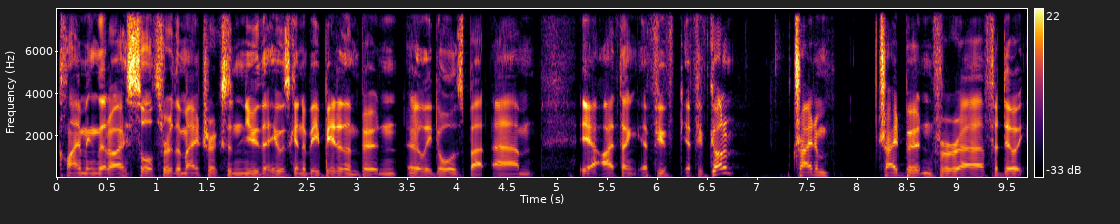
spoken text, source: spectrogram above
claiming that I saw through the matrix and knew that he was going to be better than Burton early doors, but um, yeah, I think if you've if you've got him, trade him, trade Burton for uh, for Dewey.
